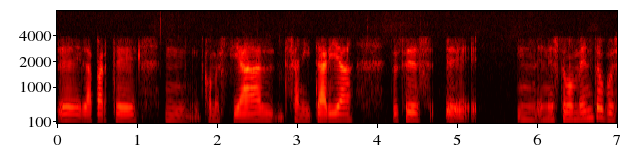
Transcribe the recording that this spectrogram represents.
eh, la parte mm, comercial, sanitaria. Entonces, eh, en este momento pues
